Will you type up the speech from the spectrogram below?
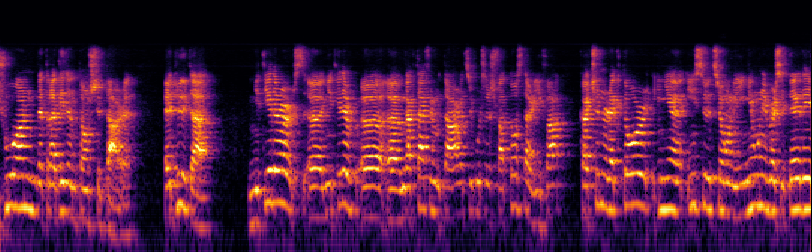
gjuhën dhe traditën tonë shqiptare. E dyta, një tjetër një tjetër nga këta firmëtarët, sikurse është Fatos Tarifa, ka qenë rektor i një institucioni, i një universiteti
